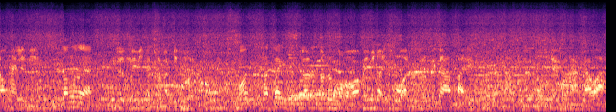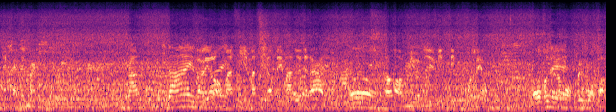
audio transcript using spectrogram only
ร้องไห้เรื่องนี้ร้องเรื่องอะไรเรื่องไม่มีใครชวนมากินด้วยอ๋อพักไปก็ก็ลุงบอกว่าไม่มีใครชวนเลยไม่กล้าไปเลยถามเลยโทรแจ้งเขาหากล้าว่าให้ไปได้ไหมครับได้เราเรียกออกมาทีมาทีเอาเตมาด้วยก็ได้เออเราออกมีวันนี้มีสิบคนแล้วโอก็เคเลยหกเป็นหกอะ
